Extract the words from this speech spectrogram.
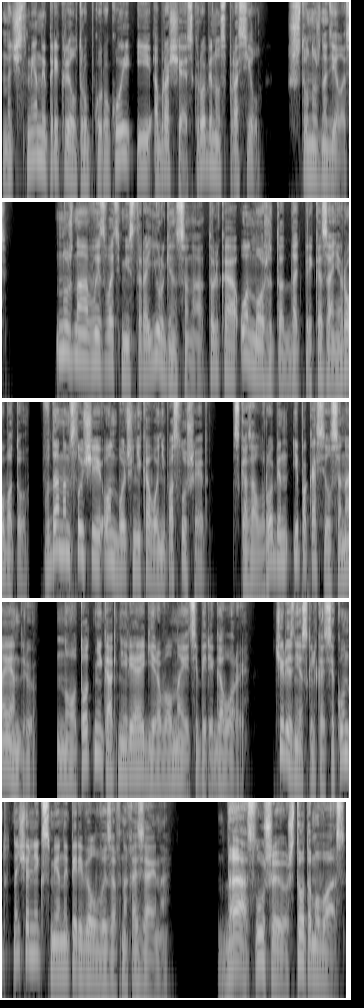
Ночсменный прикрыл трубку рукой и, обращаясь к Робину, спросил, что нужно делать. Нужно вызвать мистера Юргенсона, только он может отдать приказание роботу. В данном случае он больше никого не послушает, сказал Робин и покосился на Эндрю, но тот никак не реагировал на эти переговоры. Через несколько секунд начальник смены перевел вызов на хозяина. «Да, слушаю, что там у вас?»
